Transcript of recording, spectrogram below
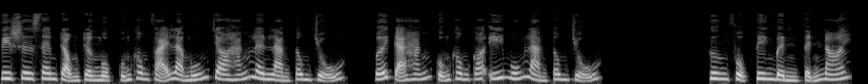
vi sư xem trọng Trần Mục cũng không phải là muốn cho hắn lên làm tông chủ, với cả hắn cũng không có ý muốn làm tông chủ. Cương Phục Tiên bình tĩnh nói.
